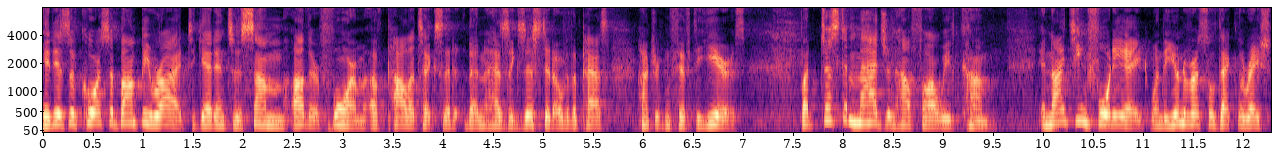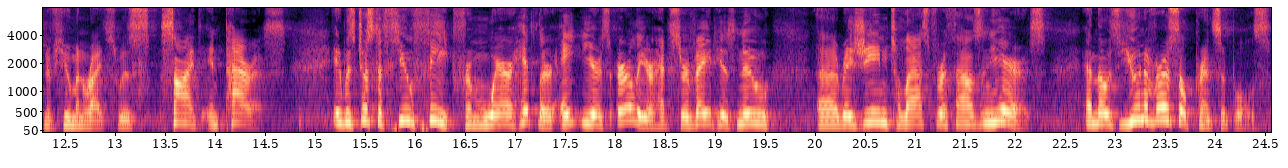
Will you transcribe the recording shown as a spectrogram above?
It is, of course, a bumpy ride to get into some other form of politics that, that has existed over the past 150 years. But just imagine how far we've come. In 1948, when the Universal Declaration of Human Rights was signed in Paris, it was just a few feet from where Hitler, eight years earlier, had surveyed his new uh, regime to last for a thousand years. And those universal principles,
